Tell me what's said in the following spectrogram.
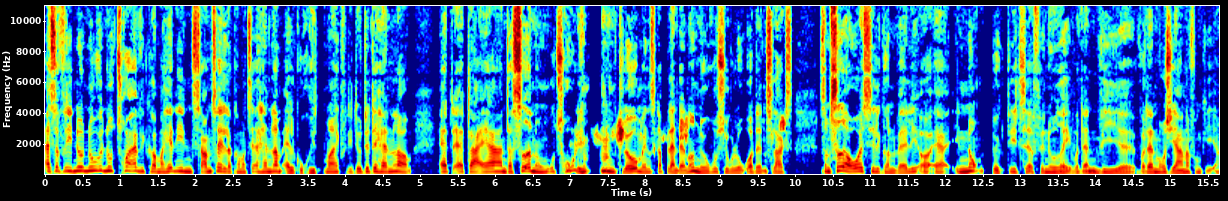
Altså, fordi nu, nu, nu tror jeg, at vi kommer hen i en samtale, der kommer til at handle om algoritmer, ikke? Fordi det er jo det, det handler om, at, at der, er, der sidder nogle utrolig kloge mennesker, blandt andet neuropsykologer og den slags, som sidder over i Silicon Valley og er enormt dygtige til at finde ud af, hvordan, vi, øh, hvordan vores hjerner fungerer.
